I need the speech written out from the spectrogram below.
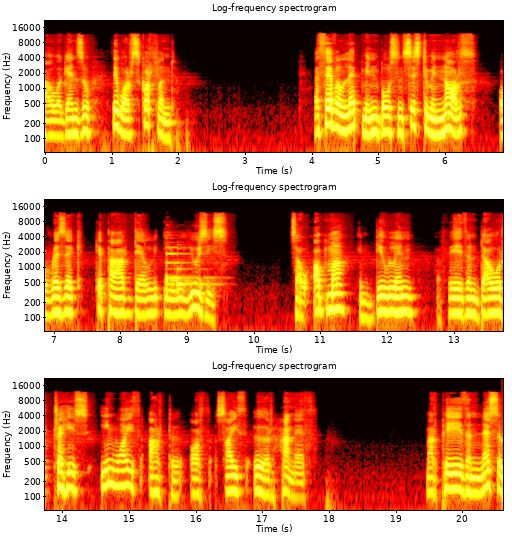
paw agenso they war Scotland. A thefel lepmin bos yn system in north o resec cepar del i'w usis. Saw obma in diwlyn fydd yn dawr trehus unwaith arta wrth saith yr hanedd. Mae'r pedd yn nes y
